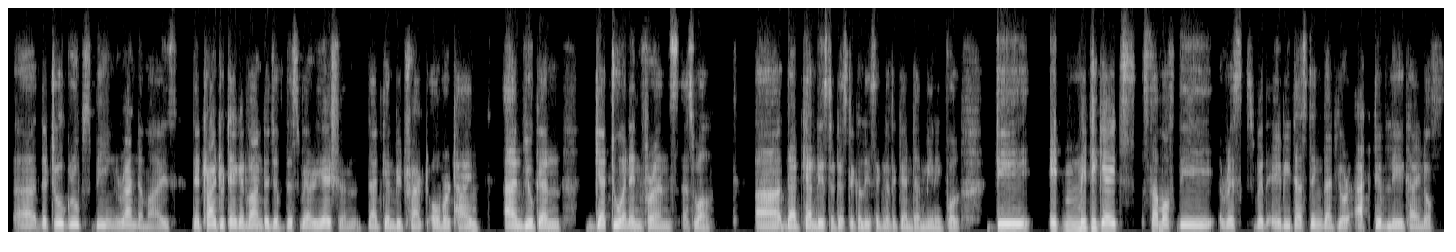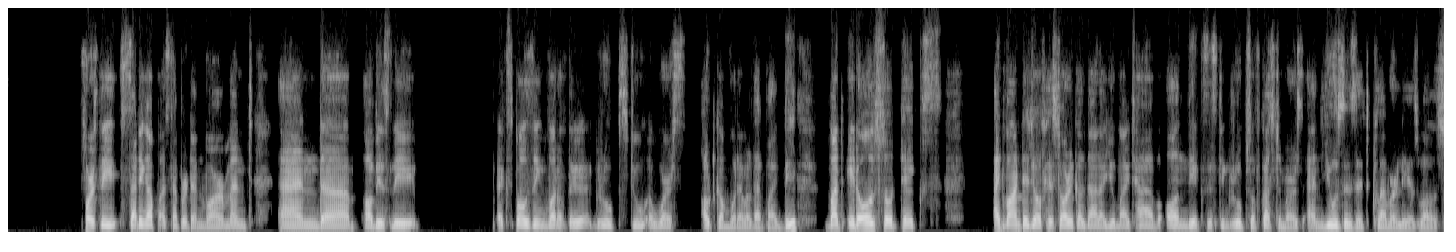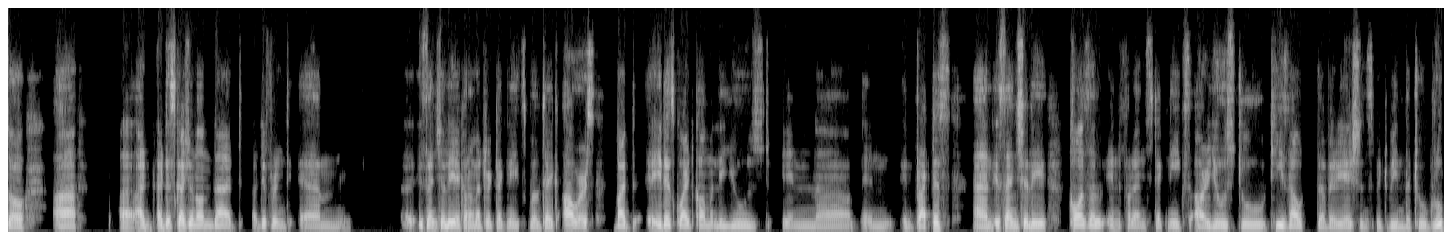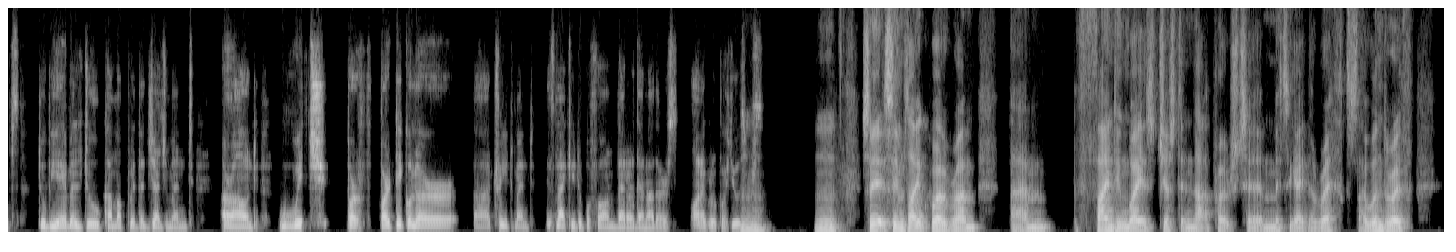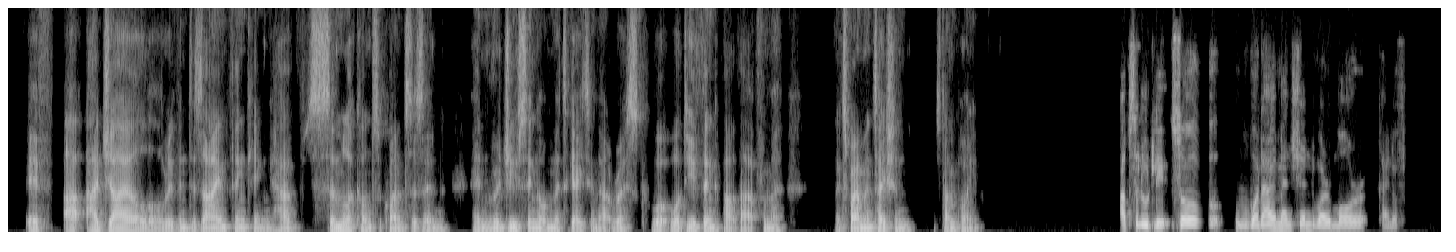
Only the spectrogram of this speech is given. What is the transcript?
uh, the two groups being randomized, they try to take advantage of this variation that can be tracked over time, and you can get to an inference as well uh, that can be statistically significant and meaningful. The it mitigates some of the risks with A/B testing that you're actively kind of firstly setting up a separate environment and uh, obviously exposing one of the groups to a worse outcome, whatever that might be. But it also takes advantage of historical data you might have on the existing groups of customers and uses it cleverly as well. So uh, a, a, discussion on that different um, essentially econometric techniques will take hours, but it is quite commonly used in uh, in in practice. And essentially, causal inference techniques are used to tease out the variations between the two groups to be able to come up with a judgment around which per particular uh, treatment is likely to perform better than others on a group of users. Mm. Mm. So it seems like we're um, um, finding ways just in that approach to mitigate the risks. I wonder if if agile or even design thinking have similar consequences in in reducing or mitigating that risk. What what do you think about that from a experimentation standpoint? Absolutely. So what I mentioned were more kind of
